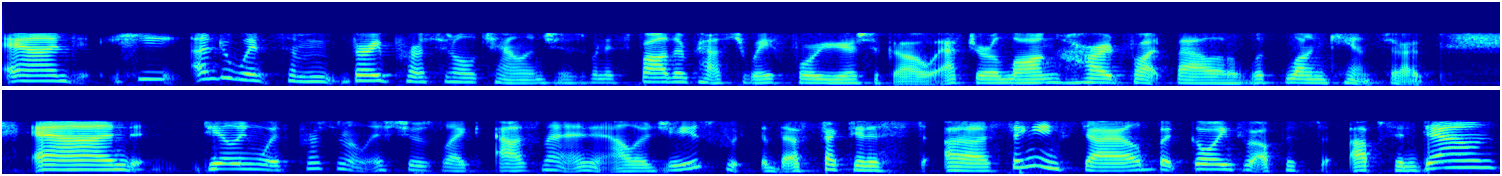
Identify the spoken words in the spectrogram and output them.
And he underwent some very personal challenges when his father passed away four years ago after a long, hard fought battle with lung cancer and dealing with personal issues like asthma and allergies affected his uh, singing style, but going through ups, ups and downs,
